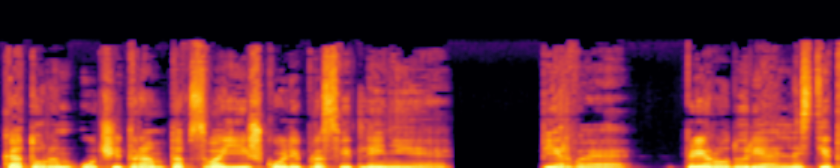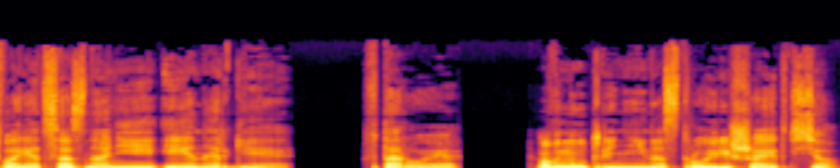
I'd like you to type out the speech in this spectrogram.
которым учит Рамта в своей школе просветления. Первое. Природу реальности творят сознание и энергия. Второе. Внутренний настрой решает все.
